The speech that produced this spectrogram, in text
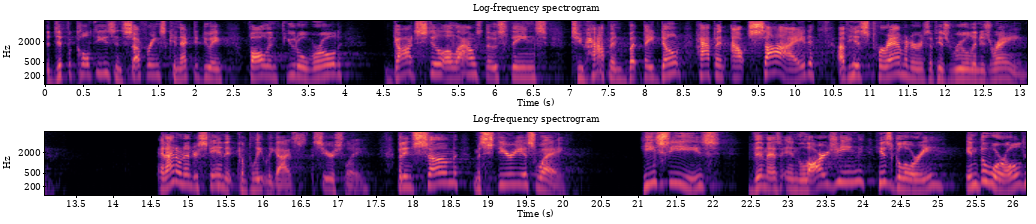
the difficulties and sufferings connected to a fallen, futile world, God still allows those things to happen, but they don't happen outside of His parameters of His rule and His reign. And I don't understand it completely, guys, seriously. But in some mysterious way, He sees them as enlarging His glory in the world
